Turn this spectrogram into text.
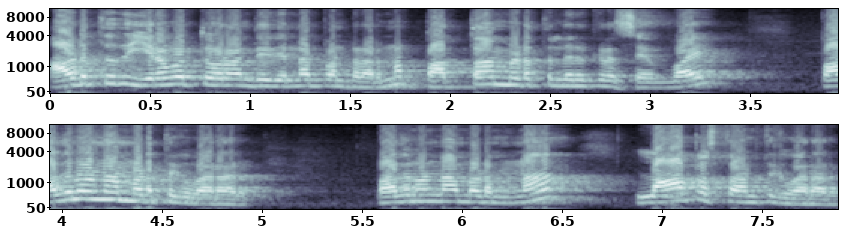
அடுத்தது இருபத்தோராம் தேதி என்ன பண்ணுறாருன்னா பத்தாம் இடத்துல இருக்கிற செவ்வாய் பதினொன்றாம் இடத்துக்கு வராரு. பதினொன்றாம் இடம்னா லாபஸ்தானத்துக்கு வராரு.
